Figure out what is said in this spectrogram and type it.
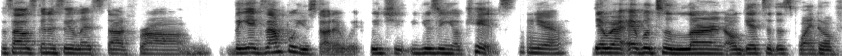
because I was gonna say let's start from the example you started with, which using your kids. Yeah, they were able to learn or get to this point of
